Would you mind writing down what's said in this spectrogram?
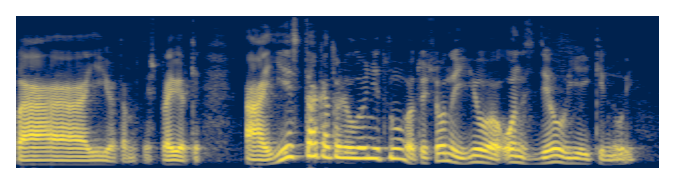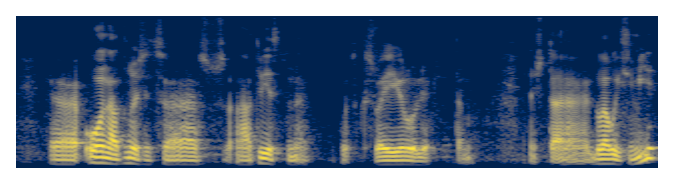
по ее там, значит, проверке. А есть та, которая лонит му, то есть он ее, он сделал ей кинуй, э, он относится ответственно вот, к своей роли там, значит, а, главы семьи,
